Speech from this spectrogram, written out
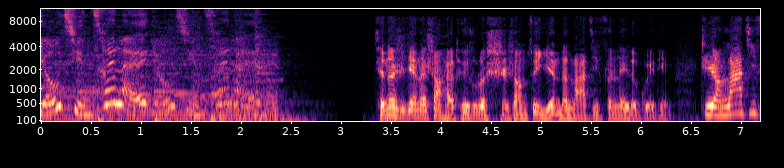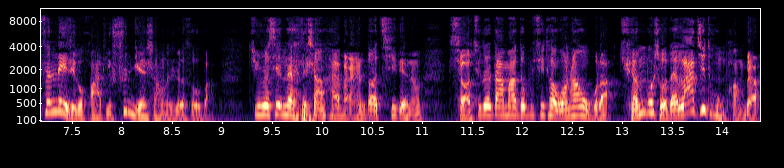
有请崔磊，有请崔磊。前段时间呢，上海推出了史上最严的垃圾分类的规定，这让垃圾分类这个话题瞬间上了热搜榜。据说现在在上海晚上到七点钟，小区的大妈都不去跳广场舞了，全部守在垃圾桶旁边，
